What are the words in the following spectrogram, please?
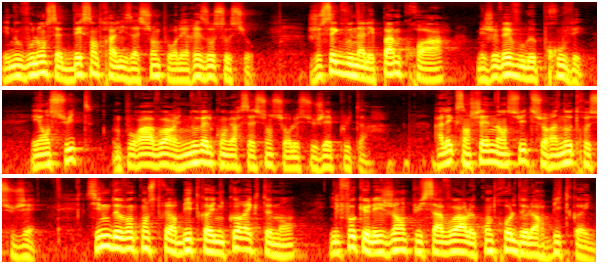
et nous voulons cette décentralisation pour les réseaux sociaux. Je sais que vous n'allez pas me croire, mais je vais vous le prouver. Et ensuite, on pourra avoir une nouvelle conversation sur le sujet plus tard. Alex enchaîne ensuite sur un autre sujet. Si nous devons construire Bitcoin correctement, il faut que les gens puissent avoir le contrôle de leur Bitcoin.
